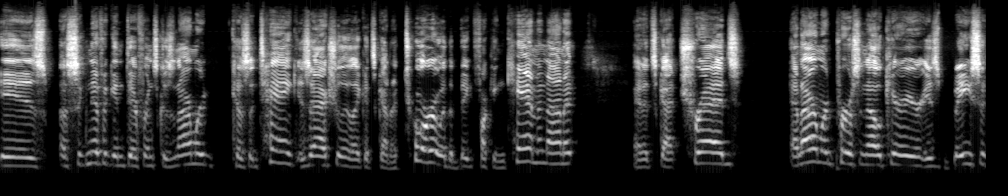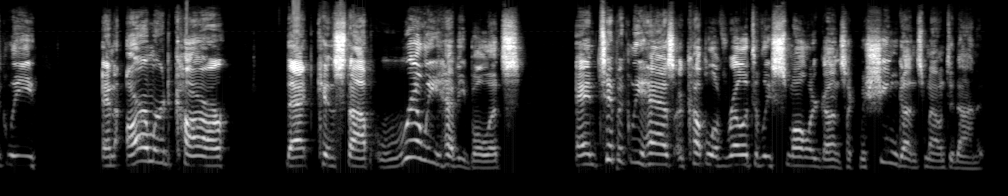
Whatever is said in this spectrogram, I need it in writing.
is a significant difference because an armored because a tank is actually like it's got a turret with a big fucking cannon on it and it's got treads. An armored personnel carrier is basically an armored car that can stop really heavy bullets and typically has a couple of relatively smaller guns like machine guns mounted on it,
